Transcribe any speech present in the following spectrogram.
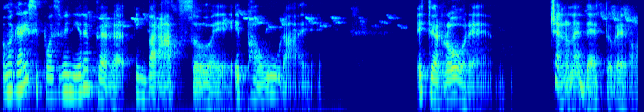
o magari si può svenire per imbarazzo e, e paura e, e terrore. Cioè, non è detto, vero?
